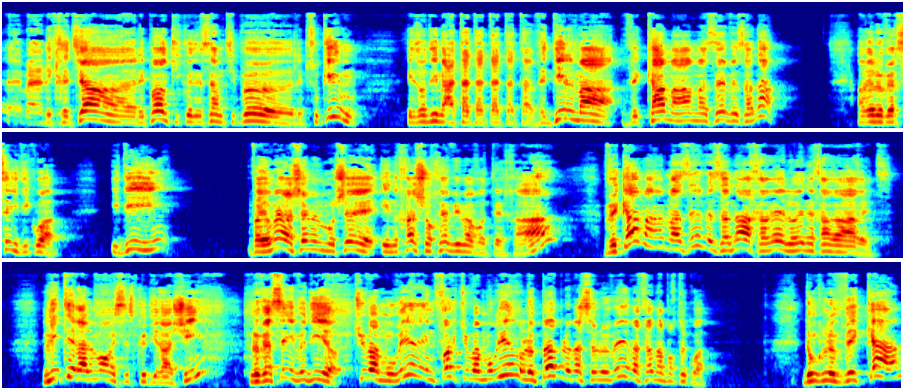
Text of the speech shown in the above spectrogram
eh ben, les chrétiens à l'époque, ils connaissaient un petit peu les psukim. Ils ont dit, mais attends, attends, attends, attends, vedilma, vekama, amazé, vezana. Alors le verset, il dit quoi Il dit ויאמר השם אל משה, הנך שוכב עם אבותיך, וכמה מה זה וזנה אחרי אלוהי נכר הארץ. Littéralement, et c'est ce que dit Rashi, le verset il veut dire, tu vas mourir, et une fois que tu vas mourir, le peuple va se lever et va faire n'importe quoi. Donc le Vekam,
